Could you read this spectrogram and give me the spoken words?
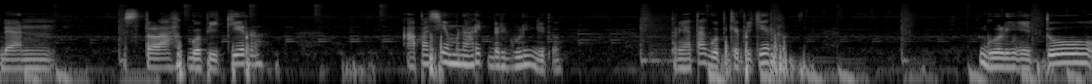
Dan setelah gue pikir apa sih yang menarik dari guling gitu? Ternyata gue pikir-pikir guling itu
